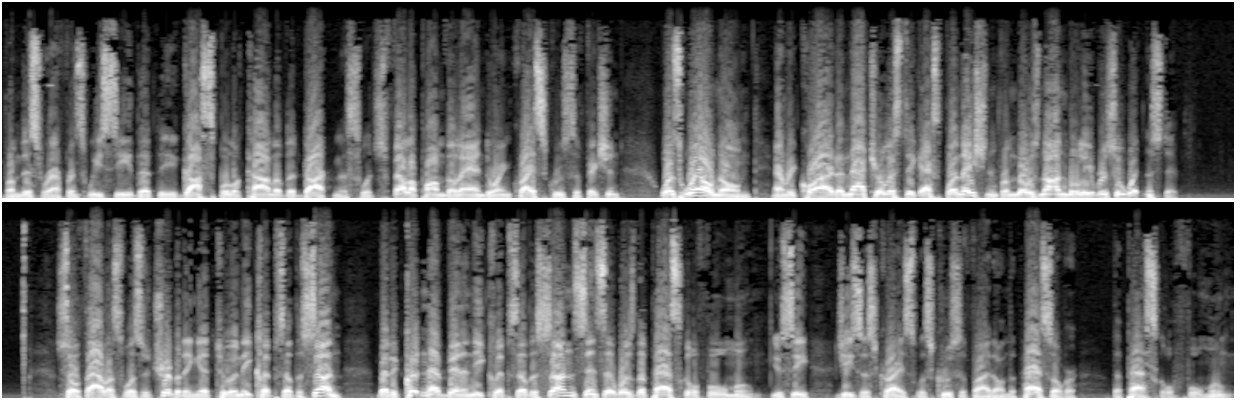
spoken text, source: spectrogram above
From this reference, we see that the gospel account of the darkness which fell upon the land during Christ's crucifixion was well known and required a naturalistic explanation from those non-believers who witnessed it. So Thallus was attributing it to an eclipse of the sun, but it couldn't have been an eclipse of the sun since it was the paschal full moon. You see, Jesus Christ was crucified on the Passover, the paschal full moon.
